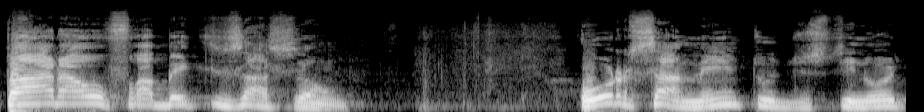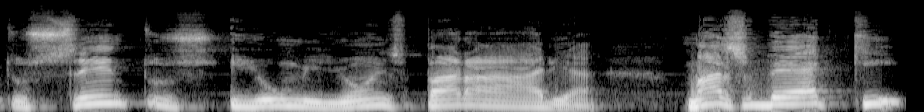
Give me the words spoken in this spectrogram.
para alfabetização. Orçamento destina 801 milhões para a área, mas BEC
